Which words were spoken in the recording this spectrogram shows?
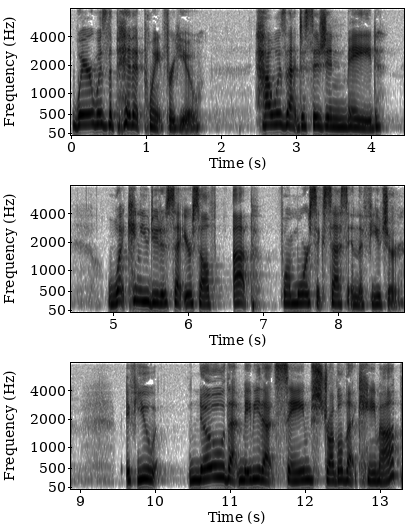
Where was the pivot point for you? How was that decision made? What can you do to set yourself up for more success in the future? If you know that maybe that same struggle that came up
